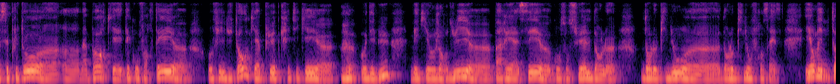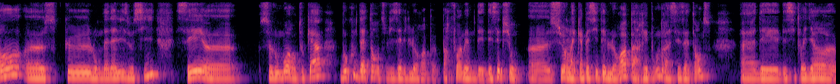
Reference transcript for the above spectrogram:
c'est plutôt un apport qui a été conforté au fil du temps, qui a pu être critiqué au début, mais qui aujourd'hui paraît assez consensuel dans le dans l'opinion dans l'opinion française. Et en même temps, ce que l'on analyse aussi, c'est selon moi en tout cas, beaucoup d'attentes vis-à-vis de l'Europe, parfois même des déceptions euh, sur la capacité de l'Europe à répondre à ces attentes euh, des, citoyens. Euh,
